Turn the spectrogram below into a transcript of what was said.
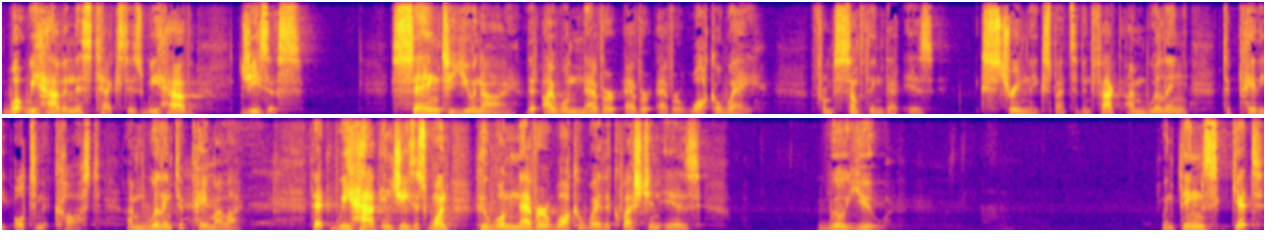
what we have in this text is we have Jesus saying to you and I that I will never, ever, ever walk away from something that is extremely expensive. In fact, I'm willing to pay the ultimate cost. I'm willing to pay my life. That we have in Jesus one who will never walk away. The question is, will you? When things get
